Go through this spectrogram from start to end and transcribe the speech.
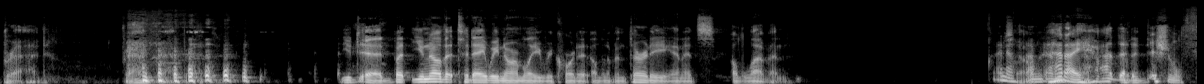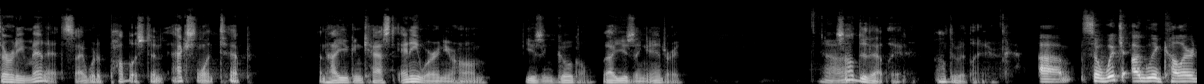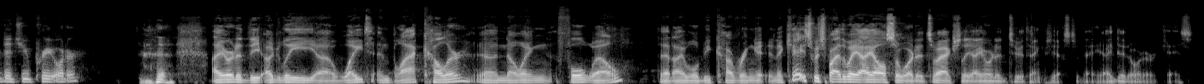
Brad. Brad, Brad, Brad. you did, but you know that today we normally record at 11:30 and it's 11. I know. So I'm, had I'm- I had that additional 30 minutes, I would have published an excellent tip on how you can cast anywhere in your home using Google, uh, using Android. uh, So I'll do that later. I'll do it later. Um, so, which ugly color did you pre-order? I ordered the ugly uh, white and black color, uh, knowing full well that I will be covering it in a case. Which, by the way, I also ordered. So actually, I ordered two things yesterday. I did order a case,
